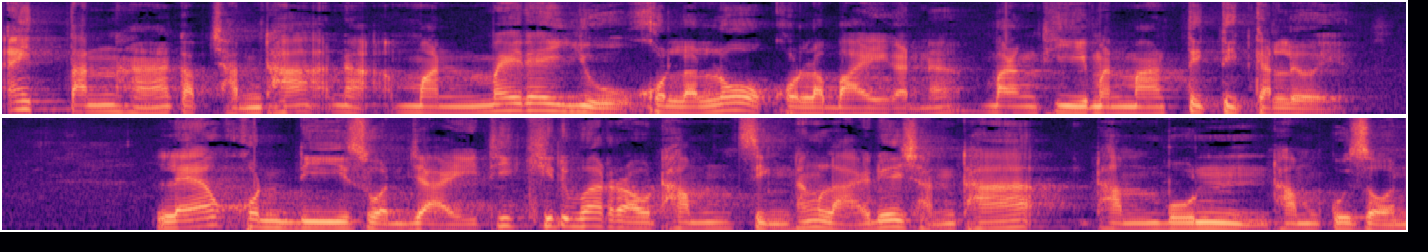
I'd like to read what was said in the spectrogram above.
ไอ้ตัณหากับฉันทะน่ะมันไม่ได้อยู่คนละโลกคนละใบกันนะบางทีมันมาติดติดกันเลย แล้วคนดีส่วนใหญ่ที่คิดว่าเราทำสิ่งทั้งหลายด้วยฉันทะ ทำบุญทำกุศล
